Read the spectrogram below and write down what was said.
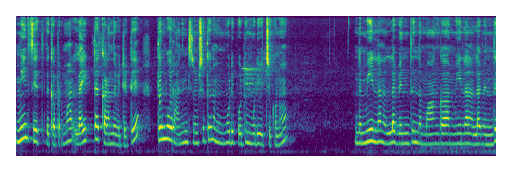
மீன் சேர்த்ததுக்கப்புறமா லைட்டாக கலந்து விட்டுட்டு திரும்ப ஒரு அஞ்சு நிமிஷத்துக்கு நம்ம மூடி போட்டு மூடி வச்சுக்கணும். இந்த மீன்லாம் நல்லா வெந்து இந்த மாங்காய் மீன்லாம் நல்லா வெந்து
